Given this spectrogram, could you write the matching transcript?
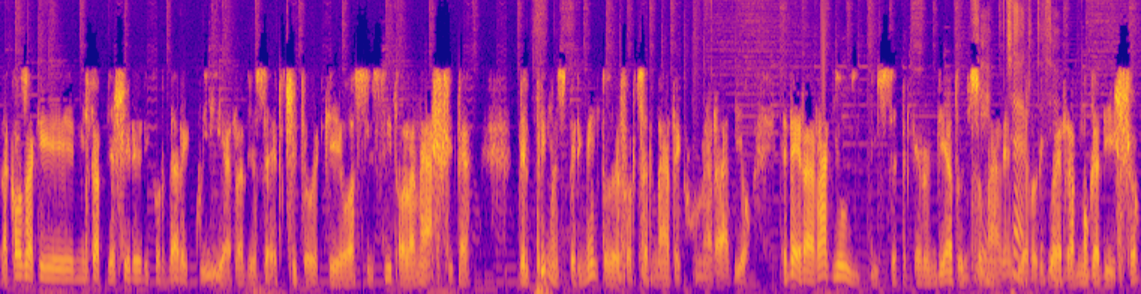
La cosa che mi fa piacere ricordare qui a Radio Esercito è che ho assistito alla nascita del primo esperimento delle forze armate con una radio ed era Radio Ibis perché ero inviato in Somalia, sì, certo, inviato di guerra a Mogadiscio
